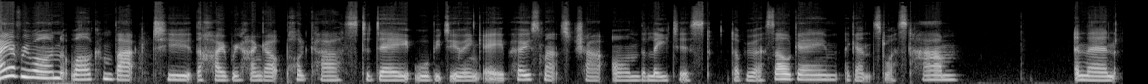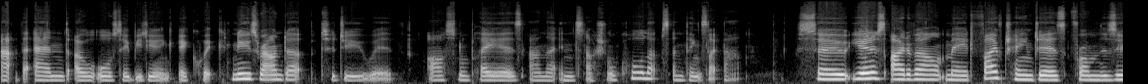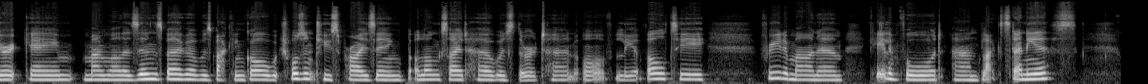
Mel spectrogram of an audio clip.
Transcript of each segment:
Hi everyone, welcome back to the Highbury Hangout podcast. Today we'll be doing a post match chat on the latest WSL game against West Ham. And then at the end, I will also be doing a quick news roundup to do with Arsenal players and their international call ups and things like that. So, Jonas Eidevall made five changes from the Zurich game. Manuela Zinsberger was back in goal, which wasn't too surprising, but alongside her was the return of Lia Wälti, Frida Maanum, Caitlin Foord and Blackstenius.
